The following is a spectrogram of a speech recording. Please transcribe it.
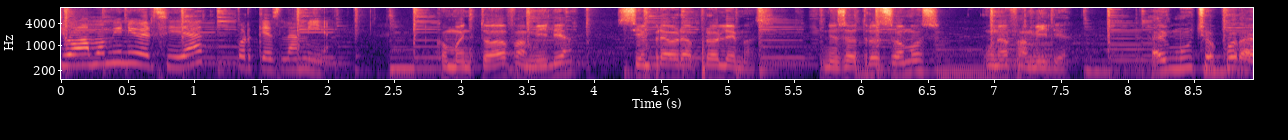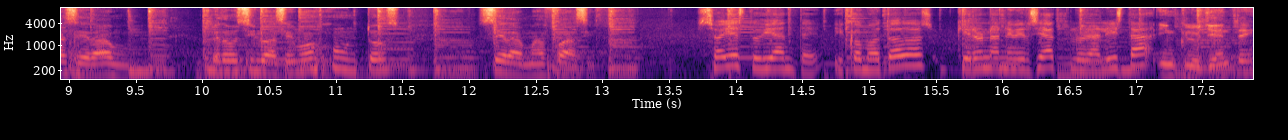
Yo amo mi universidad porque es la mía. Como en toda familia, siempre habrá problemas. Nosotros somos una familia. Hay mucho por hacer aún, pero si lo hacemos juntos, será más fácil. Soy estudiante y como todos quiero una universidad pluralista, incluyente,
